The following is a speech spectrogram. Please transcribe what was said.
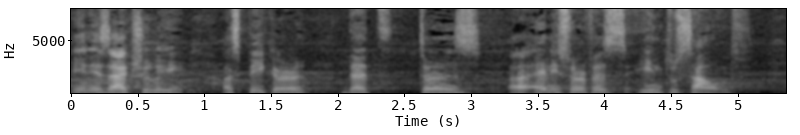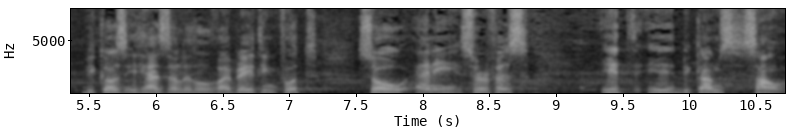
It is actually a speaker that turns uh, any surface into sound because it has a little vibrating foot. So any surface, it, it becomes sound.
